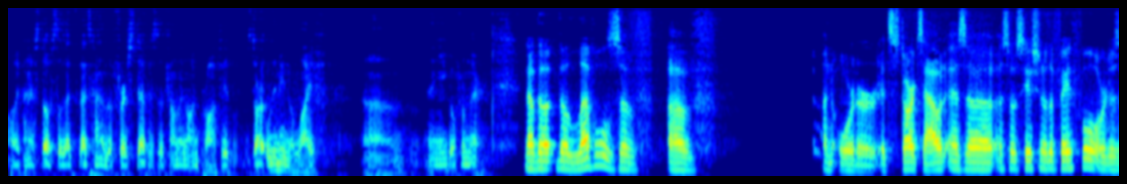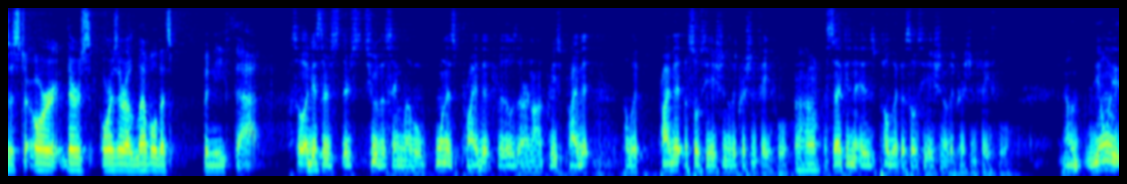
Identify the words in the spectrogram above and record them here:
all that kind of stuff. So that's that's kind of the first step is to found a nonprofit, start living the life, um, and you go from there. Now the the levels of of an order, it starts out as a association of the faithful, or does it start, or there's or is there a level that's beneath that? So I guess there's there's two of the same level. One is private for those that are non priests, private public private association of the Christian faithful. Uh-huh. The second is public association of the Christian faithful. Now the only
